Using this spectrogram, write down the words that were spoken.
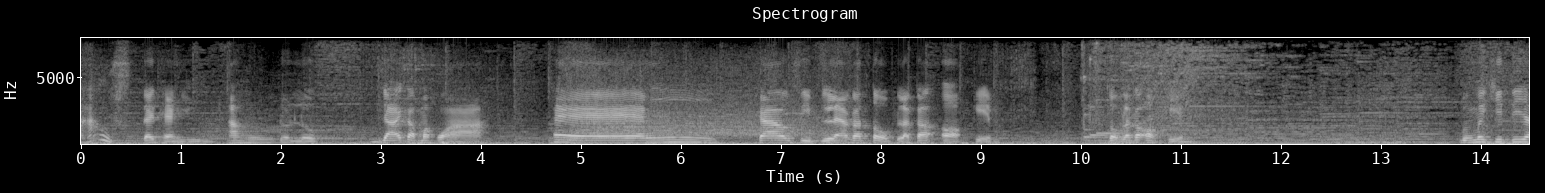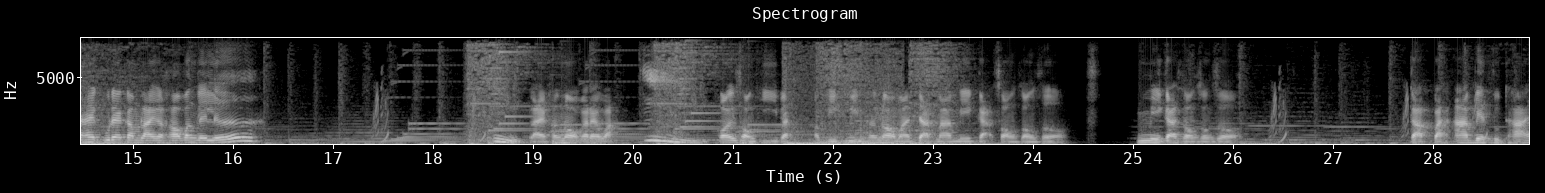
อ้าว ได้แทงอยู่ เอาโดนลบย้ายกลับมาขวา แทง 90 แล้วก็ตบแล้วก็ออกเกม ตบแล้วก็ออกเกม มึงไม่คิดที่จะให้กูได้กำไรกับเขาบ้างเลยเหรออือไหลข้างนอกก็ได้วะอือขออีกสองทีไปเอาบิ๊กวินข้างนอกมาจัดมาเมกะสองสองสองเมกะสองสองสองกลับไปอาเบดสุดท้าย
